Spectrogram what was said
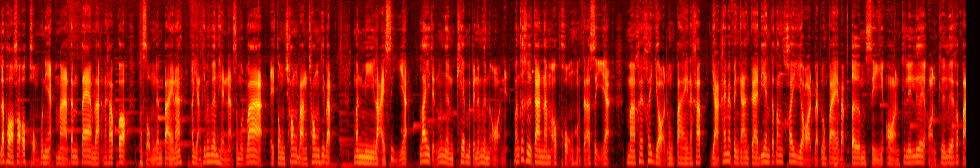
แล้วพอเขาเอาผงพวกเนี้ยมาแต้มๆแล้วนะครับก็ผสมกันไปนะเอาอย่างที่เพื่อนๆเห็นนะสมมติว่าไอ้ตรงช่องบางช่องที่แบบ มันมีหลายสีอะไล่จากน้ำเงินเข้มไปเป็นน้ำเงินอ่อนเนี่ยมันก็คือการนำเอาผงของแต่ละสีอะมาค่อยๆ หยอดลงไปนะครับอยากให้มันเป็นการแกรเดียนก็ต้องค่อยหยอดแบบลงไปแบบเติมสีอ่อนขึ้นเรื่อยๆ อ่อนขึ้นเรื่อยๆเข้าไป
